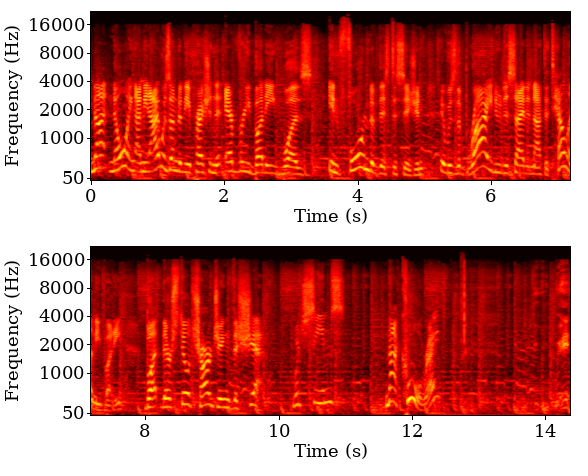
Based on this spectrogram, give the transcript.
not knowing. I mean, I was under the impression that everybody was informed of this decision. It was the bride who decided not to tell anybody, but they're still charging the chef, which seems not cool, right? It,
